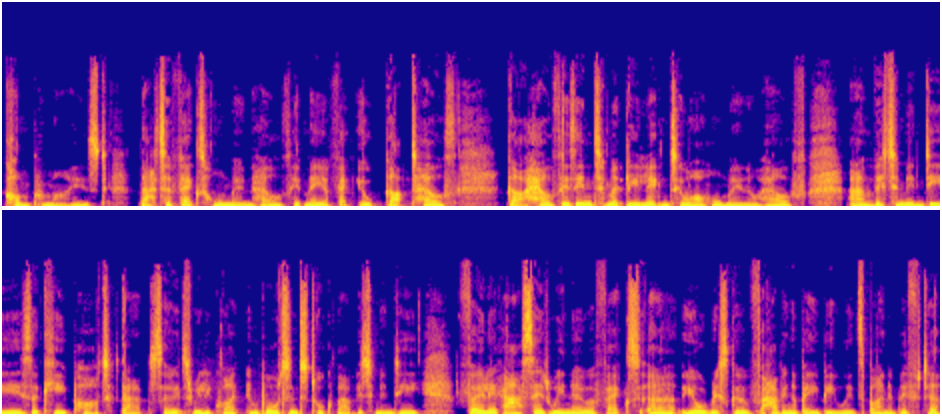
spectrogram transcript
compromised, that affects hormone health. It may affect your gut health. Gut health is intimately linked to our hormonal health, and vitamin D is a key part of that. So it's really quite important to talk about vitamin D. Folic acid, we know, affects uh, your risk of having a baby with spina bifida.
